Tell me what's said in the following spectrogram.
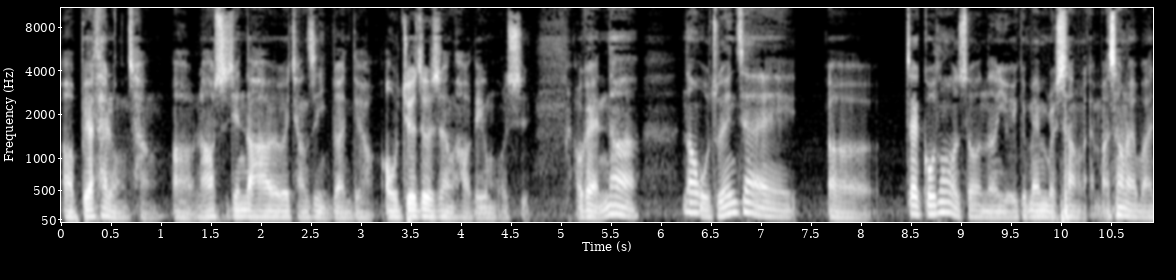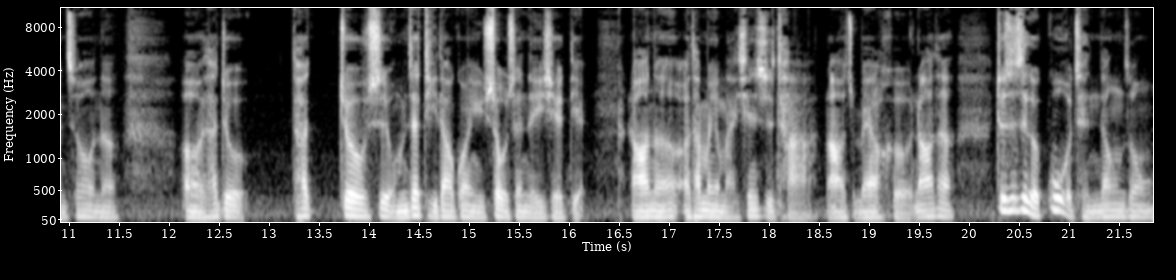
呃不要太冗长啊、然后时间到它会强制你断掉、哦。我觉得这个是很好的一个模式。OK，那那我昨天在呃在沟通的时候呢，有一个 member 上来嘛，上来完之后呢，呃他就他就是我们在提到关于瘦身的一些点，然后呢呃他们有买鲜食茶，然后准备要喝，然后他就是这个过程当中。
